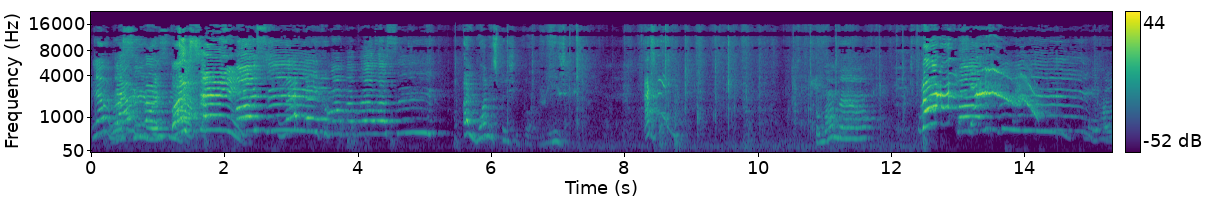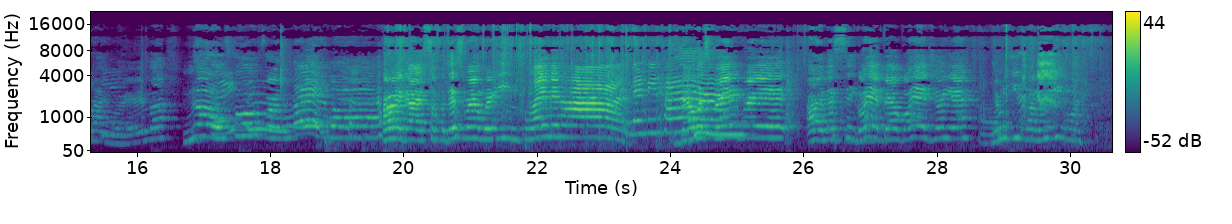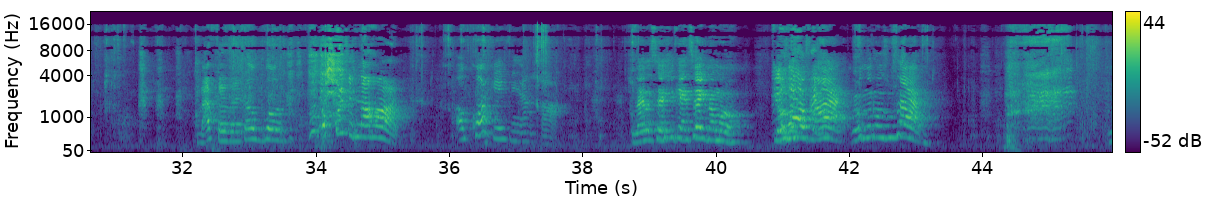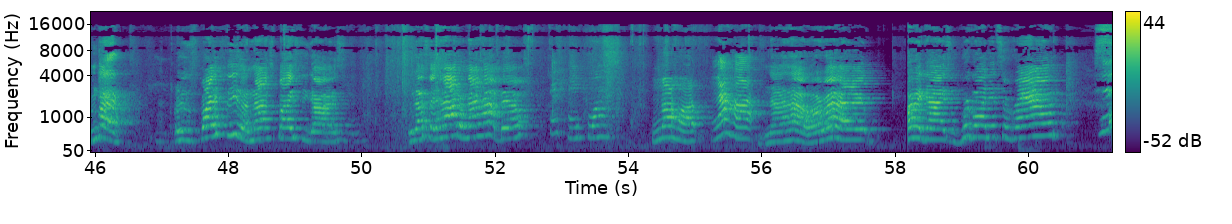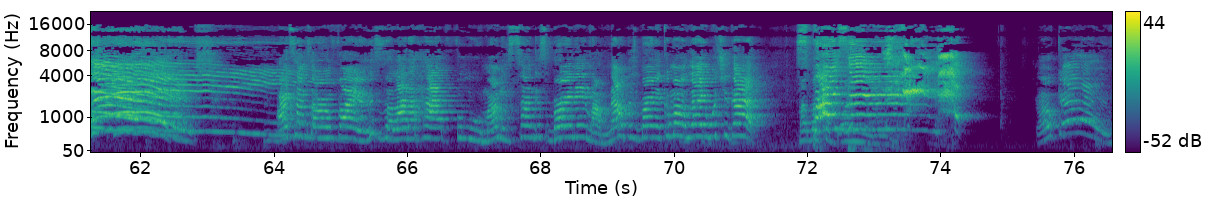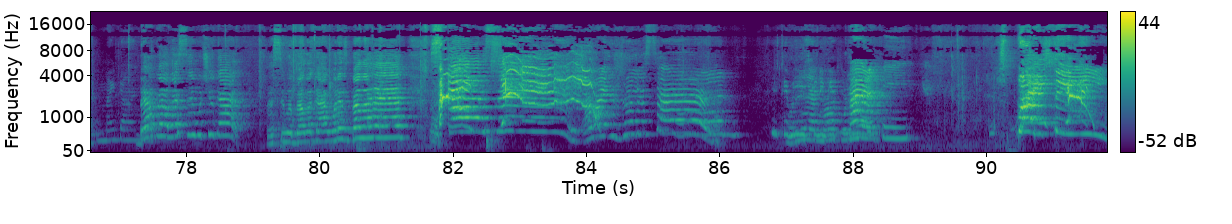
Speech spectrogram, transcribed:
No, Let's that see, was let's see. Spicy. Spicy. Come on, Bella, let's see. I want it spicy for a reason. Come on, Belle. All right, Layla. No food for Layla. All right, guys. So for this round, we're eating flaming hot. Flaming hot. Bella's favorite. All right, let's see. Go ahead, Belle. Go ahead, Junior. Let me eat one. Let me eat one. My favorite. So good. Of course it's not hot. Of course it's not hot. Layla says she can't take no more. Those noodles were hot. Those noodles was hot. Okay. Is it spicy or not spicy, guys? We gotta say hot or not hot, Belle? Okay, one. Not hot. Not hot. Not hot. All right. All right, guys. We're going into round six. Our tongues are on fire. This is a lot of hot food. Mommy's tongue is burning. My mouth is burning. Come on, Lay. What you got? My lips. Spicy! Okay. Am I done? Bella, Bella, let's see what you got. Let's see what Bella got. What does Bella have? Spicy! All right, it's Junior's turn. What do you have, Mark? What do you have? Spicy.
